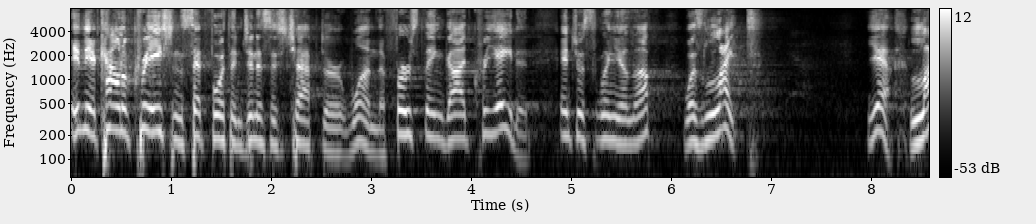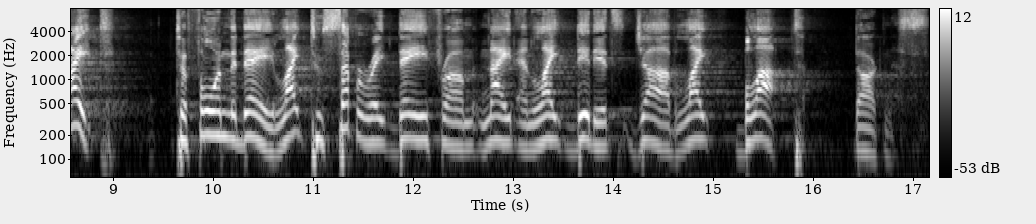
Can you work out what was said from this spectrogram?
In the account of creation set forth in Genesis chapter 1, the first thing God created, interestingly enough, was light. Yeah, light to form the day, light to separate day from night, and light did its job. Light blocked darkness.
